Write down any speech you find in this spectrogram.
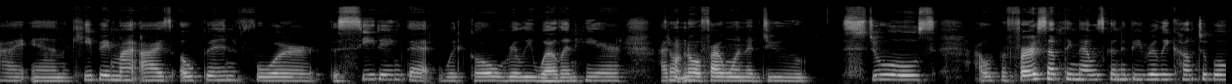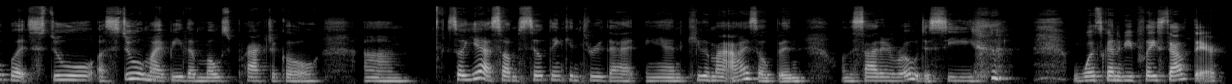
I am keeping my eyes open for the seating that would go really well in here. I don't know if I want to do stools. I would prefer something that was going to be really comfortable, but stool a stool might be the most practical. Um, so yeah, so I'm still thinking through that and keeping my eyes open on the side of the road to see what's going to be placed out there.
